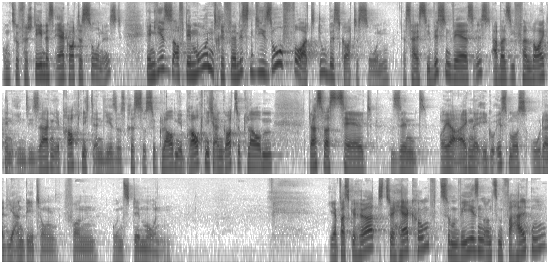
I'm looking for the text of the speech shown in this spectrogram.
um zu verstehen, dass er Gottes Sohn ist. Wenn Jesus auf Dämonen trifft, dann wissen die sofort, du bist Gottes Sohn. Das heißt, sie wissen, wer es ist, aber sie verleugnen ihn. Sie sagen, ihr braucht nicht an Jesus Christus zu glauben, ihr braucht nicht an Gott zu glauben. Das, was zählt, sind euer eigener Egoismus oder die Anbetung von uns Dämonen. Ihr habt was gehört zur Herkunft, zum Wesen und zum Verhalten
